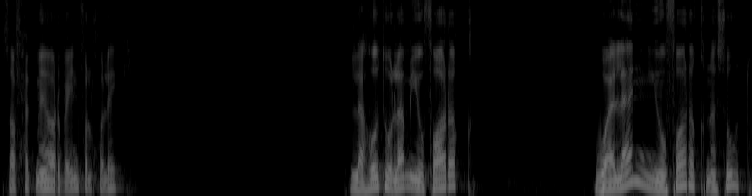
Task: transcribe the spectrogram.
صفحة 140 في الخلاجي. لاهوته لم يفارق ولن يفارق ناسوته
